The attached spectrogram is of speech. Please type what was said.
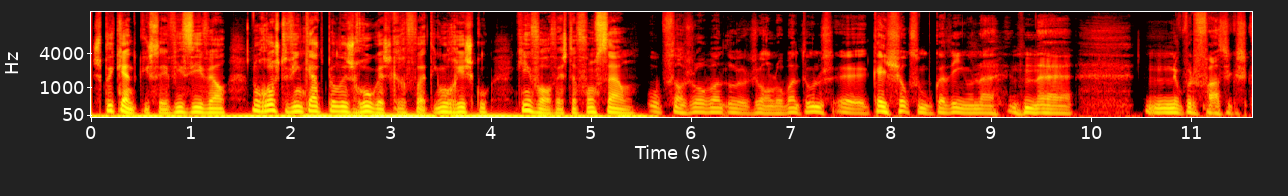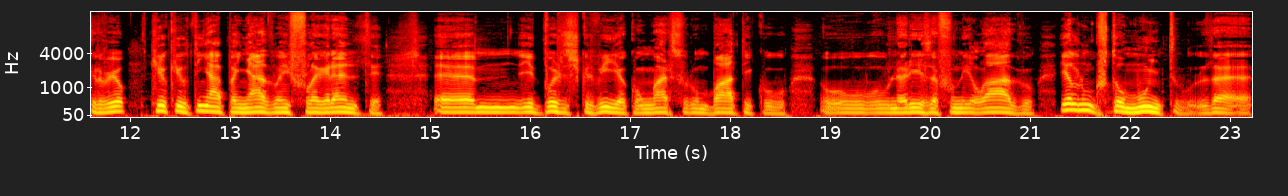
explicando que isso é visível no rosto vincado pelas rugas que refletem o risco que envolve esta função. O professor João Lobantunes eh, queixou-se um bocadinho na, na no prefácio que escreveu, que o que eu tinha apanhado em flagrante um, e depois descrevia com um ar sorumbático, o, o, nariz afunilado. Ele não gostou muito da,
